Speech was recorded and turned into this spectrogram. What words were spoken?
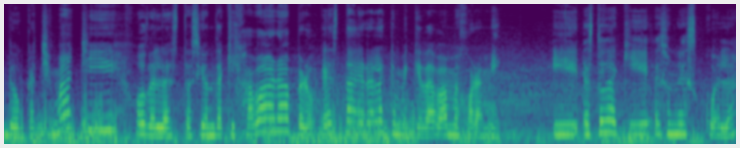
de Okachimachi o de la estación de Akihabara, pero esta era la que me quedaba mejor a mí. Y esto de aquí es una escuela.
